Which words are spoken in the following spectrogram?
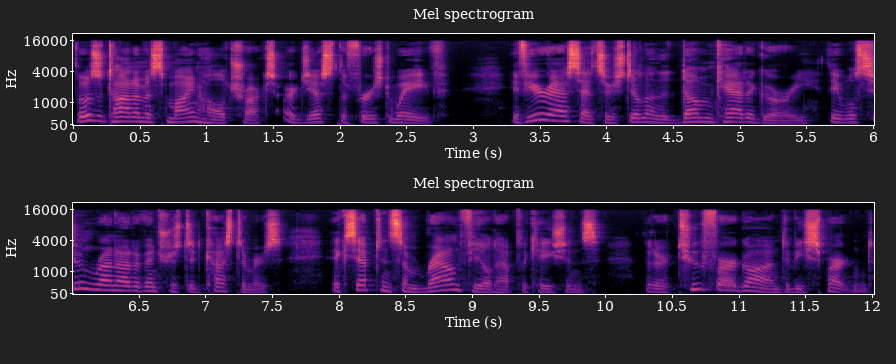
Those autonomous mine haul trucks are just the first wave. If your assets are still in the dumb category, they will soon run out of interested customers, except in some brownfield applications that are too far gone to be smartened.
